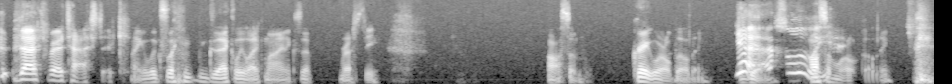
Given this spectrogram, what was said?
that's fantastic. Like it looks like exactly like mine except rusty. Awesome. Great world building. Yeah, Yeah. absolutely. Awesome world building.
